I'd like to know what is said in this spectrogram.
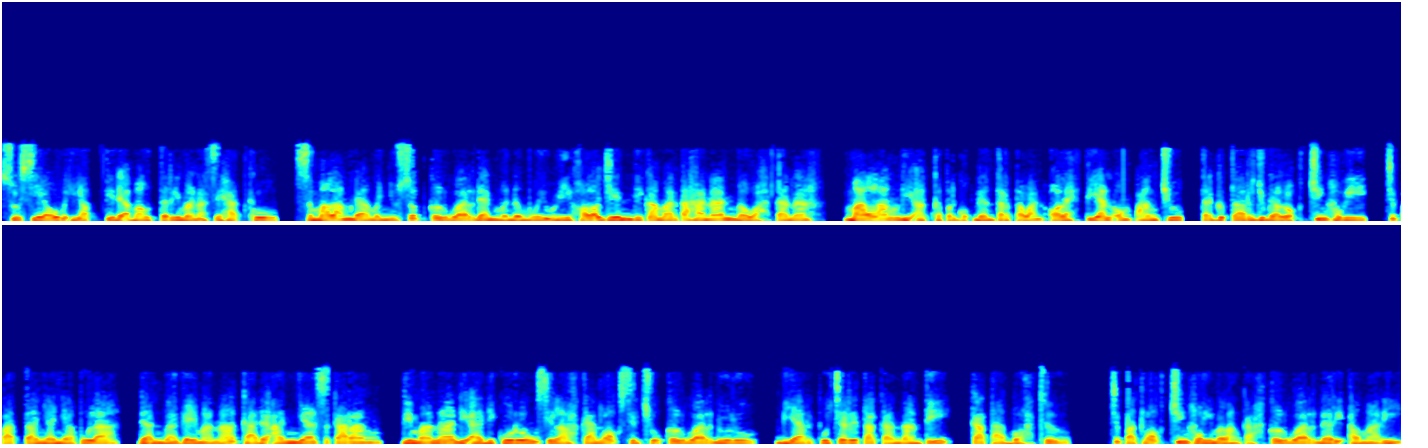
Su Xiao Hiap tidak mau terima nasihatku, Semalam dia menyusup keluar dan menemui Wi Holojin di kamar tahanan bawah tanah, malang dia kepergok dan tertawan oleh Tian Ong Pangcu, tergetar juga Lok Ching Hui, cepat tanyanya pula, dan bagaimana keadaannya sekarang, di mana dia dikurung? Silahkan Lok Sicu keluar dulu, biar ku ceritakan nanti, kata Boh Tu. Cepat Lok Ching Hui melangkah keluar dari almari,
